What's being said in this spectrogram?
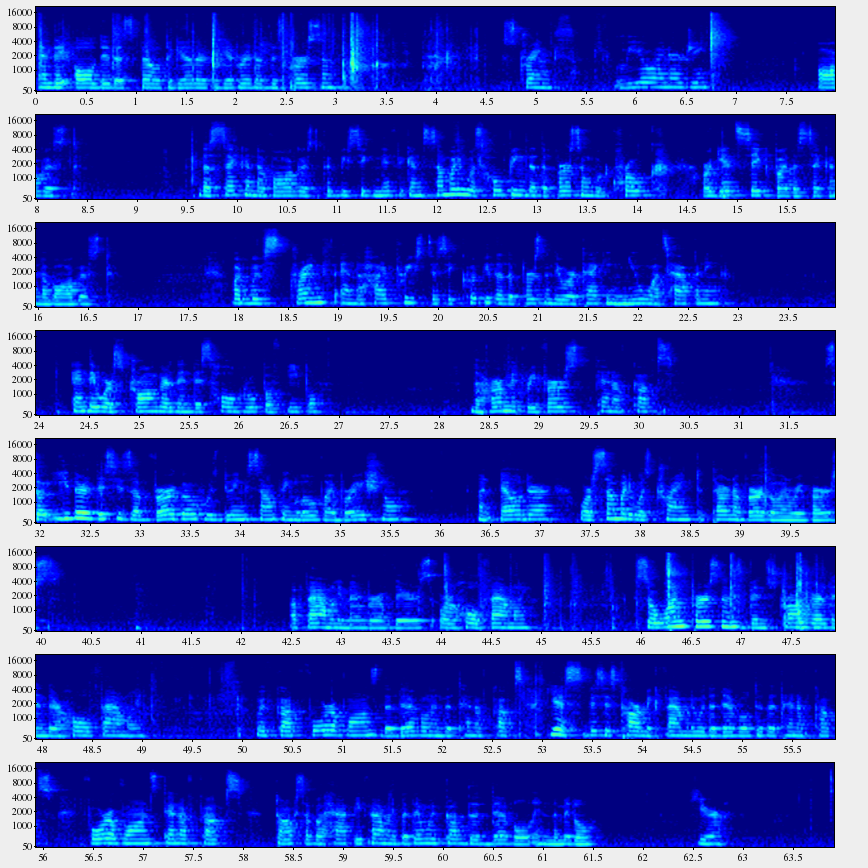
and they all did a spell together to get rid of this person. Strength leo energy august. The 2nd of august could be significant. Somebody was hoping that the person would croak or get sick by the 2nd of august but with strength and the high priestess it could be that the person they were attacking knew what's happening and they were stronger than this whole group of people. The Hermit reversed, Ten of Cups. So either this is a Virgo who's doing something low vibrational, an elder, or somebody was trying to turn a Virgo in reverse. A family member of theirs or a whole family. So one person's been stronger than their whole family. We've got Four of Wands, the Devil, and the Ten of Cups. Yes, this is karmic family with the Devil to the Ten of Cups. Four of Wands, Ten of Cups talks of a happy family, but then we've got the Devil in the middle here.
